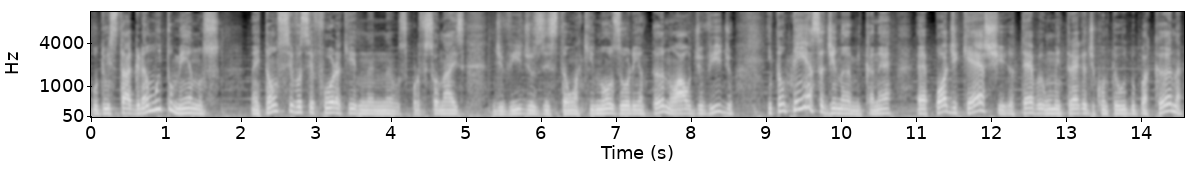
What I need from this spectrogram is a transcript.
O do Instagram, muito menos. Né? Então, se você for aqui, né, né, os profissionais de vídeos estão aqui nos orientando, áudio e vídeo, então tem essa dinâmica, né? É, podcast, até uma entrega de conteúdo bacana,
